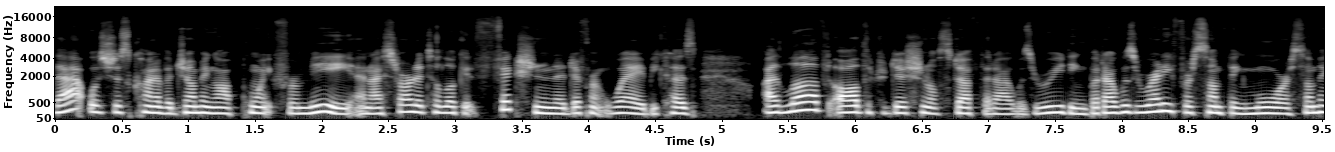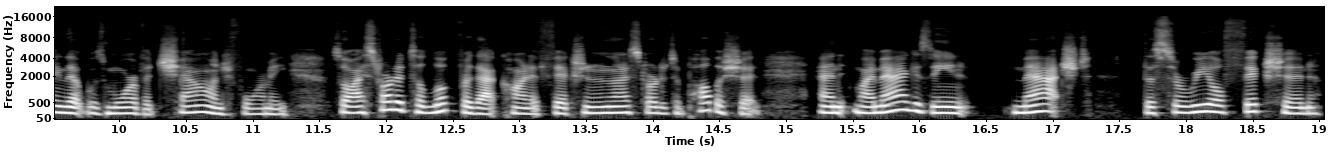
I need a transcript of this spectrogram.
that was just kind of a jumping off point for me and I started to look at fiction in a different way because I loved all the traditional stuff that I was reading, but I was ready for something more, something that was more of a challenge for me. So I started to look for that kind of fiction and I started to publish it. And my magazine matched the surreal fiction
